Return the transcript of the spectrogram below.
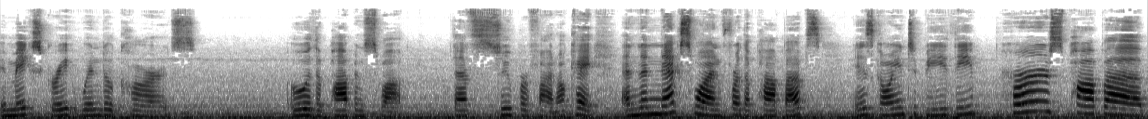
It makes great window cards. Oh, the pop and swap. That's super fun. Okay, and the next one for the pop-ups is going to be the purse pop-up.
